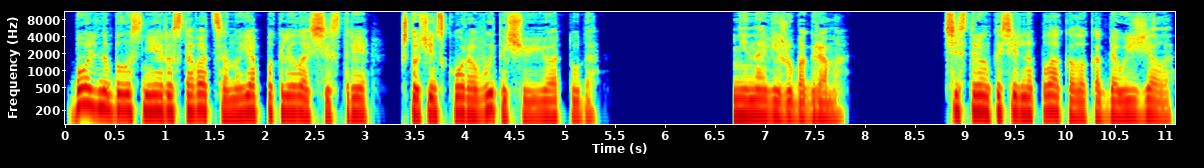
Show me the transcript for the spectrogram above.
Больно было с ней расставаться, но я поклялась сестре, что очень скоро вытащу ее оттуда. Ненавижу Баграма. Сестренка сильно плакала, когда уезжала.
